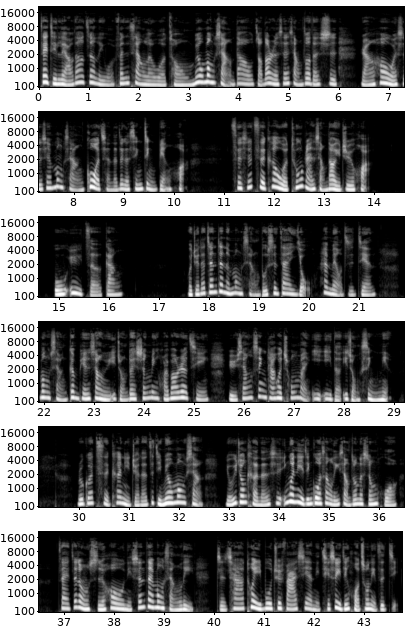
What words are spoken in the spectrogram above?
这集聊到这里，我分享了我从没有梦想到找到人生想做的事，然后我实现梦想过程的这个心境变化。此时此刻，我突然想到一句话：“无欲则刚。”我觉得真正的梦想不是在有和没有之间，梦想更偏向于一种对生命怀抱热情与相信它会充满意义的一种信念。如果此刻你觉得自己没有梦想，有一种可能是因为你已经过上理想中的生活。在这种时候，你身在梦想里，只差退一步去发现，你其实已经活出你自己。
